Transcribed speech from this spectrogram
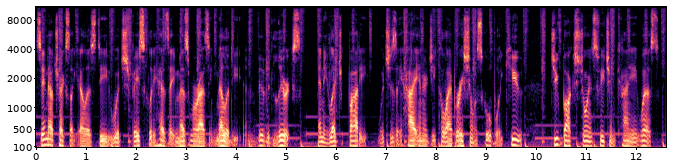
Standout tracks like LSD, which basically has a mesmerizing melody and vivid lyrics, and Electric Body, which is a high energy collaboration with Schoolboy Q, Jukebox joints featuring Kanye West,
